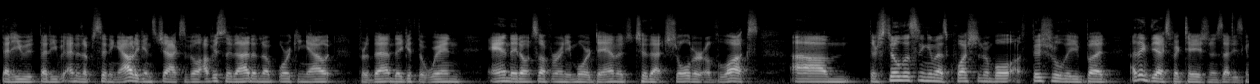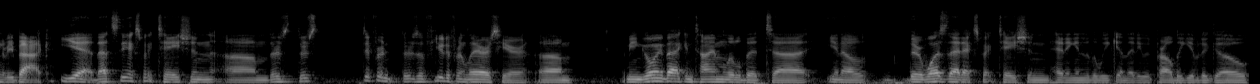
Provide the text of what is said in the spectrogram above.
that he that he ended up sitting out against Jacksonville. Obviously, that ended up working out for them. They get the win and they don't suffer any more damage to that shoulder of Luck's. Um, they're still listing him as questionable officially, but I think the expectation is that he's going to be back. Yeah, that's the expectation. Um, there's there's different there's a few different layers here. Um, I mean, going back in time a little bit, uh, you know, there was that expectation heading into the weekend that he would probably give it a go.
